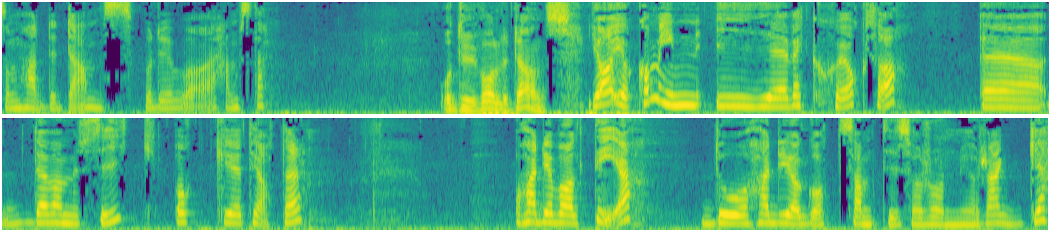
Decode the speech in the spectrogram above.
som hade dans och det var Halmstad. Och du valde dans. Ja, jag kom in i eh, Växjö också. Eh, det var musik och eh, teater. Och hade jag valt det, då hade jag gått samtidigt som Ronny och Ragga,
